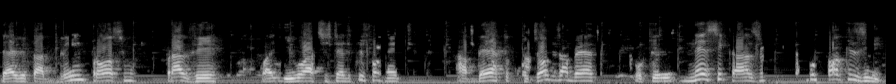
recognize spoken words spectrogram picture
devem estar bem próximo para ver, e o assistente principalmente, aberto, com os olhos abertos, porque nesse caso, um toquezinho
